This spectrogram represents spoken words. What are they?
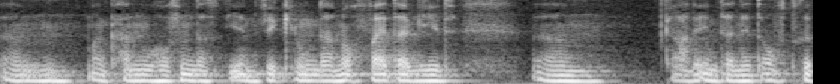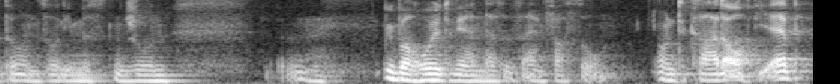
Ähm, man kann nur hoffen, dass die Entwicklung da noch weitergeht. Ähm, gerade Internetauftritte und so, die müssten schon äh, überholt werden. Das ist einfach so. Und gerade auch die App,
